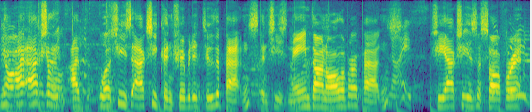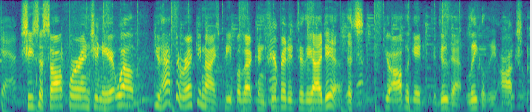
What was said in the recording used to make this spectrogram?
No, I actually. I've, well, she's actually contributed to the patents, and she's named on all of our patents. Nice. She actually is a software. you, She's a software engineer. Well, you have to recognize people that contributed to the idea. It's you're obligated to do that legally. Actually,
